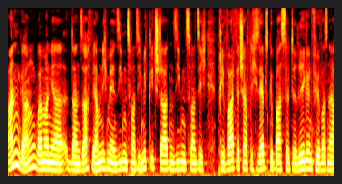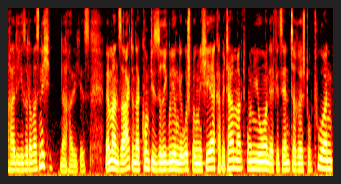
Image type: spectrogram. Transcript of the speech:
Angang, weil man ja dann sagt, wir haben nicht mehr in 27 Mitgliedstaaten 27 privatwirtschaftlich selbst gebastelte Regeln für was nachhaltig ist oder was nicht nachhaltig ist. Wenn man sagt, und da kommt diese Regulierung ja ursprünglich her, Kapitalmarktunion, effizientere Strukturen,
